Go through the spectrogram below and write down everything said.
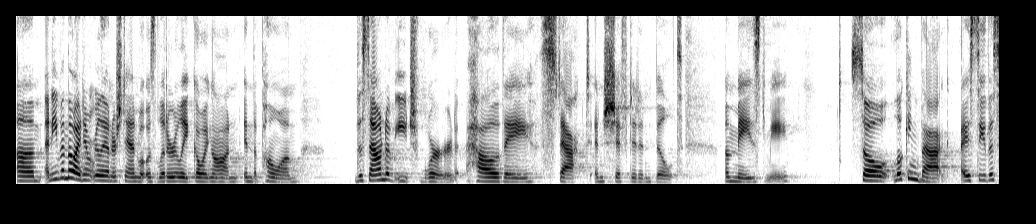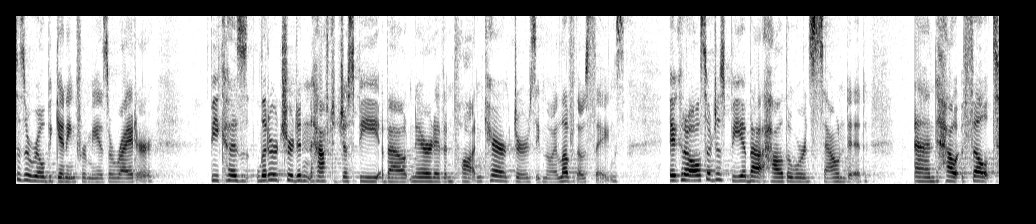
Um, and even though I didn't really understand what was literally going on in the poem, the sound of each word, how they stacked and shifted and built, amazed me. So, looking back, I see this as a real beginning for me as a writer because literature didn't have to just be about narrative and plot and characters, even though I loved those things. It could also just be about how the words sounded and how it felt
